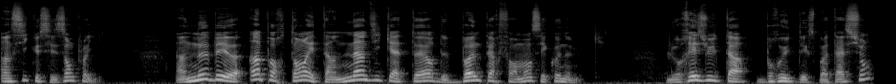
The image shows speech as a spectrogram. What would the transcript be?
ainsi que ses employés. Un EBE important est un indicateur de bonne performance économique. Le résultat brut d'exploitation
